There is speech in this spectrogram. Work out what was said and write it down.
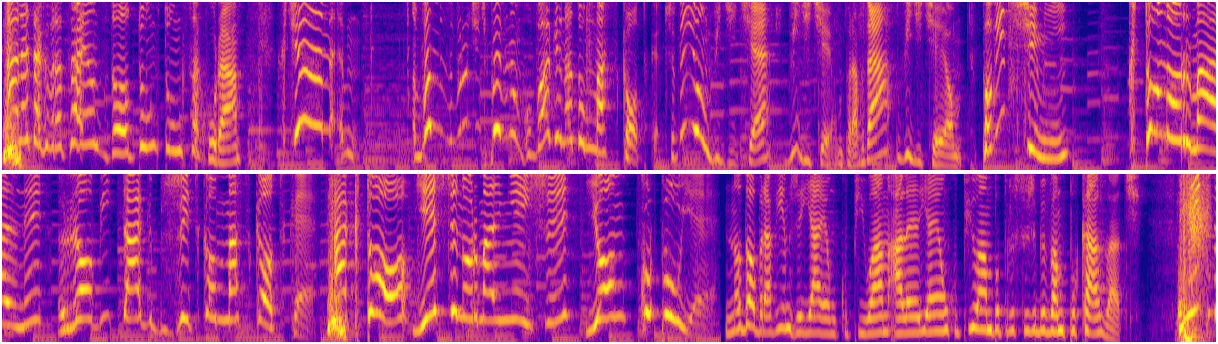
Ale tak wracając do Tung Tung Sahura, chciałam em, wam zwrócić pewną uwagę na tą maskotkę. Czy wy ją widzicie? Widzicie ją, prawda? Widzicie ją. Powiedzcie mi, kto normalny robi tak brzydką maskotkę? A kto jeszcze normalniejszy ją kupuje? No dobra, wiem, że ja ją kupiłam, ale ja ją kupiłam po prostu, żeby wam pokazać. Nikt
